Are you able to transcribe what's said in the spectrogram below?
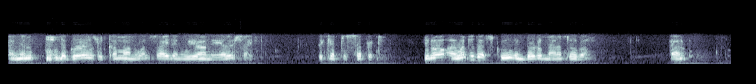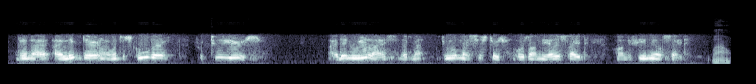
And then the girls would come on one side and we were on the other side. They kept us separate. You know, I went to that school in Birtle, Manitoba, and and I, I lived there and I went to school there for two years. I didn't realize that my, two of my sisters was on the other side, on the female side. Wow.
